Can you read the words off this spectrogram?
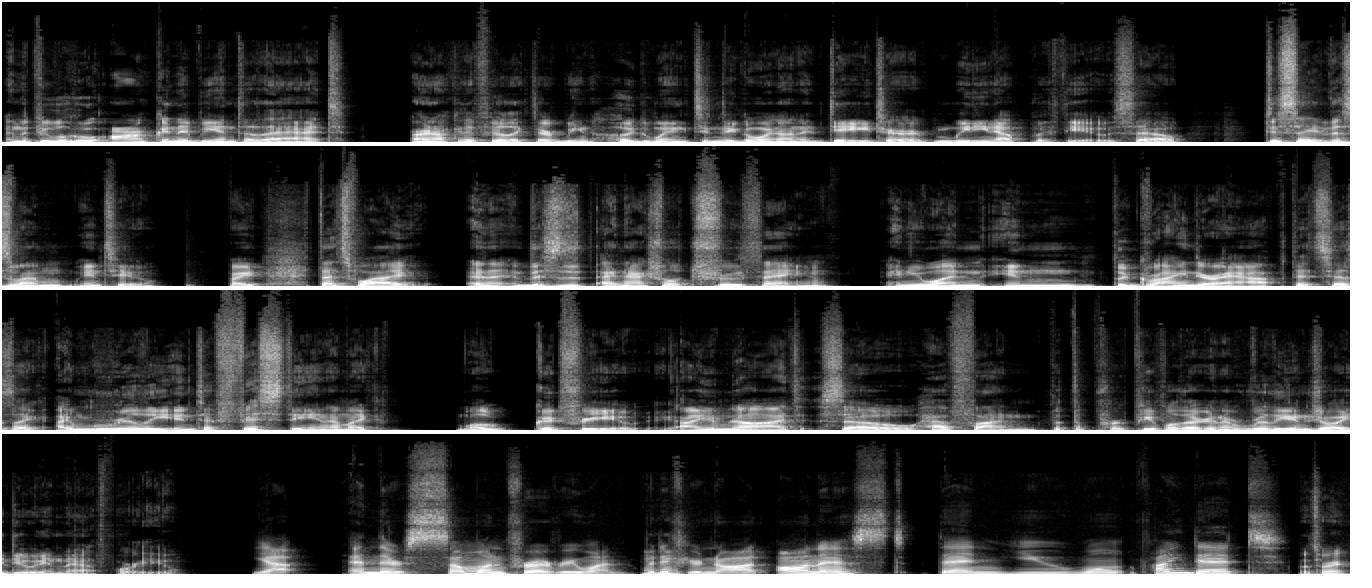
And the people who aren't going to be into that are not going to feel like they're being hoodwinked into going on a date or meeting up with you. So just say, this is what I'm into, right? That's why, and this is an actual true thing. Anyone in the Grindr app that says, like, I'm really into fisting, I'm like, well, good for you. I am not. So have fun with the per- people that are going to really enjoy doing that for you. Yep. And there's someone for everyone. But Mm-hmm. if you're not honest, then you won't find it. That's right.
